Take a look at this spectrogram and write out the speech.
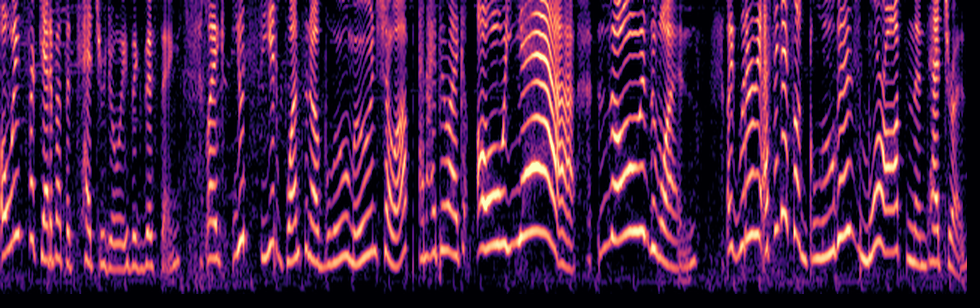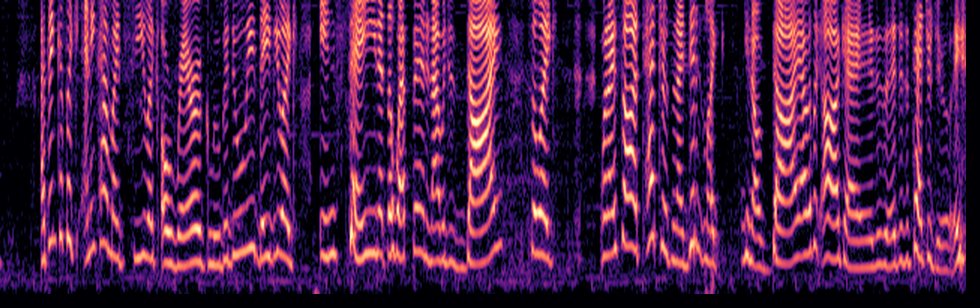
always forget about the Tetra Dualies existing. Like, you'd see it once in a blue moon show up, and I'd be like, oh yeah, those ones. Like, literally, I think I saw Gloogas more often than Tetras. I think it's like anytime I'd see like a rare Glooga Dualie, they'd be like insane at the weapon and I would just die. So like when I saw a Tetras and I didn't like, you know, die, I was like, oh, okay, it's just, it's just a Tetra Dualie.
